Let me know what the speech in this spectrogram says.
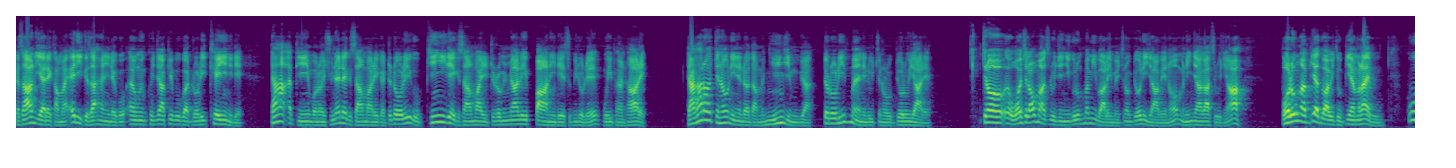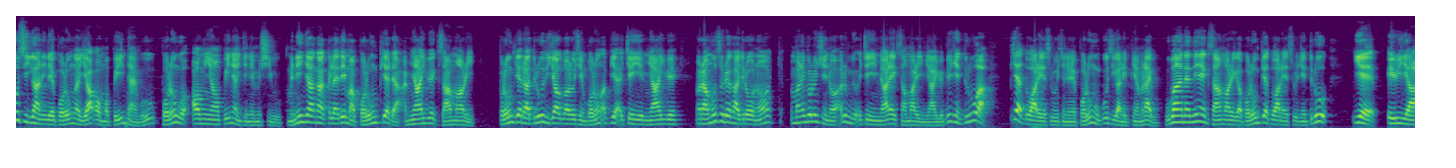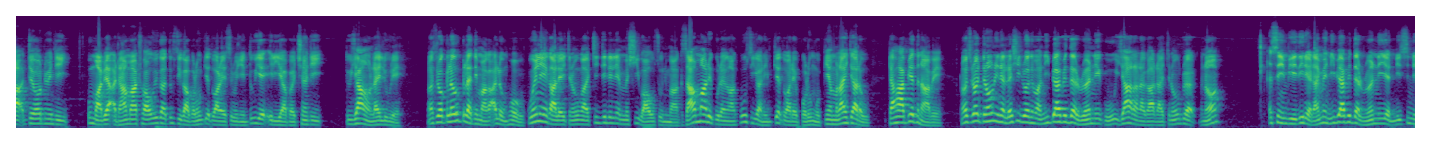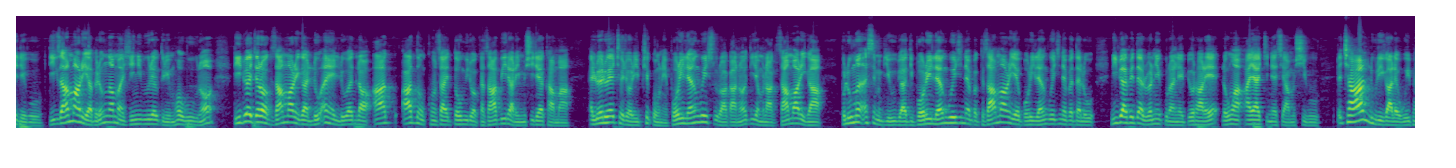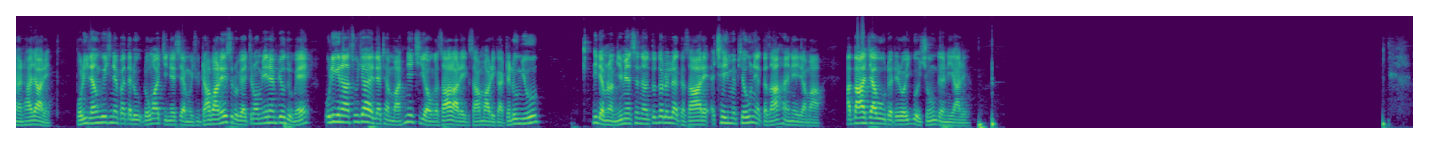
ကစားနေရတဲ့ခါမှာအဲ့ဒီကစားဟန်တွေကိုအံဝင်ခွင့်ကြဖြစ်ဖို့ကတော်တော်လေးခဲရင်နေတယ်ဒါအပြင်ပေါ့နော် United ကစားမားတွေကတော်တော်လေးကိုပြင်းကြီးတဲ့ကစားမားတွေတော်တော်များများလေးပါနေတယ်ဆိုပြီးတော့လည်းဝေဖန်ထားတယ်ဒါကတော့ကျွန်တော်အနေနဲ့တော့ဒါမငင်းချင်ဘူးပြတော်တော်လေးမှန်တယ်လို့ကျွန်တော်တို့ပြောလို့ရတယ်ကျွန်တော်ဝေါ်ချလောက်မှာဆိုလို့ချင်းညီကတို့မှတ်မိပါလိမ့်မယ်ကျွန်တော်ပြောနေကြပဲနော်မင်းညာကဆိုလို့ချင်းအာဘောလုံးကပြတ်သွားပြီဆိုပြန်မလိုက်ဘူးကိုစီကနေလည်းဘောလုံးကရောက်အောင်မပေးနိုင်ဘူးဘောလုံးကိုအောင်မြင်အောင်ပေးနိုင်ခြင်းလည်းမရှိဘူးမင်းညာကကလပ်ထဲမှာဘောလုံးပြတ်တာအများကြီးပဲကစားမားတွေ ဘလုံးပြက်တာသူတို့စီရောက်သွားလို့ရှိရင်ဘလုံးအပြက်အကျဉ်းကြီးအများကြီးပဲ။ဒါမှမဟုတ်ဆိုတဲ့ခါကျတော့နော်အမှန်တမ်းပြောလို့ရှိရင်တော့အဲ့လိုမျိုးအကျဉ်းကြီးများတဲ့ exam တွေအများကြီးပဲ။ပြီးရင်သူတို့ကပြက်သွားတယ်ဆိုလို့ရှိရင်လည်းဘလုံးကိုကိုယ့်စီကနေပြန်မလိုက်ဘူး။ဘူဘန်တန်တဲ့ exam တွေကဘလုံးပြက်သွားတယ်ဆိုလို့ရှိရင်သူတို့ရဲ့ area အတော်တွင်းတိဥမာပြအဒါမာထွာဝေးကသူ့စီကဘလုံးပြက်သွားတယ်ဆိုလို့ရှိရင်သူ့ရဲ့ area ဘချန်တိသူရအောင်လိုက်လို့တယ်။နော်ဆိုတော့ cloud ကလပ်တင်မှာကအဲ့လိုမဟုတ်ဘူး။ကွင်းလေးကလည်းကျွန်တော်ကကြီးကြီးလေးလေးမရှိပါဘူးဆိုဒီမှာကစားမတွေကိုယ်တိုင်ကကိုယ့်စီကနေပြက်သွားတဲ့ဘလုံးကိုပြန်မလိုက်ကြတော့ဘူး။ဒါဟာပြဿနာပဲ။ နော်ဆိုတော့ကျွန်တော်အနေနဲ့လက်ရှိလွှဲတင်မှာနီးပြဖြစ်တဲ့ run ကိုရလာတာကဒါကျွန်တော်တို့အတွက်နော်အဆင်ပြေသေးတယ်ဒါပေမဲ့နီးပြဖြစ်တဲ့ run ရဲ့နီးစနစ်တွေကိုဒီကစားမတွေကဘယ်တော့မှရင်းနှီးဘူးတဲ့သူတွေမဟုတ်ဘူးเนาะဒီအတွက်ကျတော့ကစားမတွေကလိုအပ်ရင်လိုအပ်တဲ့အားအားသွန်ခွန်ဆိုင်သုံးပြီးတော့ကစားပေးတာတွေမရှိတဲ့အခါမှာအလွယ်လွယ်ချော်ချော်တွေဖြစ်ကုန်တယ် body language ဆိုတာကเนาะတည်ရမလားကစားမတွေကဘလူးမန်အဆင်မပြေဘူးဗျာဒီ body language နဲ့ကစားမတွေရဲ့ body language နဲ့ပတ်သက်လို့နီးပြဖြစ်တဲ့ running ကိုယ်တိုင်လည်းပြောထားတယ်လုံးဝအားရကျင်နေစရာမရှိဘူးတခြားလူတွေကလည်းဝေဖန်ထားကြတယ် body language နဲ့ပတ်သက်လို့လုံးဝကျင်နေစရာမရှိဘူးဒါပါလဲဆိုတော့ဗျာကျွန်တော်အမြဲတမ်းပြောသူပဲဦးလီဂနာဆူကြရဲ့လက်ထက်မှာနှစ်ချီအောင်ကစားလာတဲ့ကစားမတွေကဒီလိုမျိုးသိတယ်မလားမြင်မြန်ဆန်ဆန်တွတ်တွတ်လက်လက်ကစားတဲ့အချိန်မဖြုံးတဲ့ကစားဟန်နေတာမှာအသားကြဖို့အတွက်တော်တော်ကြီးကိုရုန်းကန်နေရတယ်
